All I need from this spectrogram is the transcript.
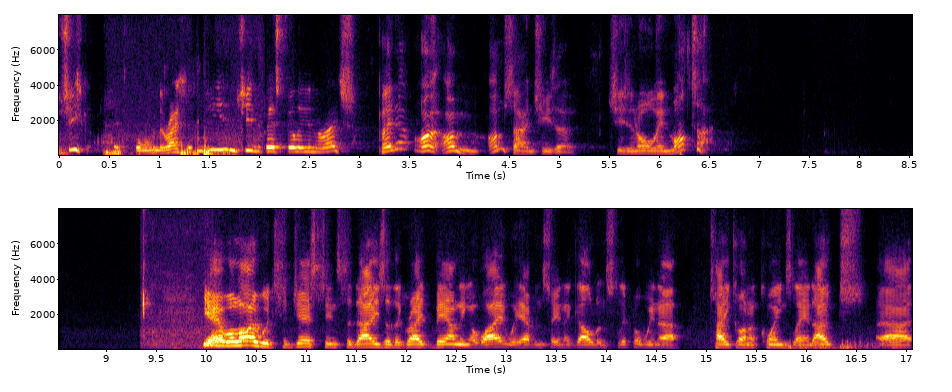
she's got the best form in the race. Isn't she the best filly in the race, Peter? I, I'm I'm saying she's a she's an all in mozza. Yeah, well, I would suggest since the days of the great bounding away, we haven't seen a Golden Slipper winner take on a Queensland Oaks uh,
